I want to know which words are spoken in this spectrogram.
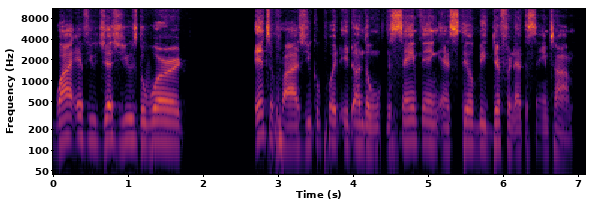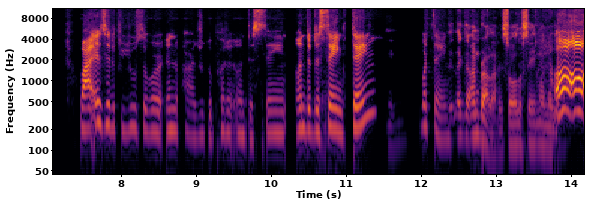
why if you just use the word enterprise, you could put it under the same thing and still be different at the same time. Why is it if you use the word enterprise, you could put it under same under the same thing? Mhm. What thing? Like the umbrella. It's all the same under. Oh, oh,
